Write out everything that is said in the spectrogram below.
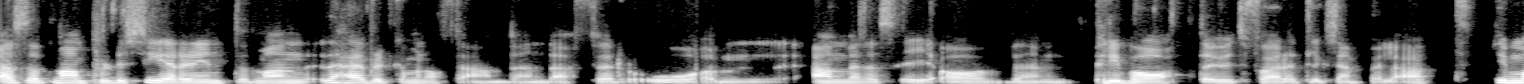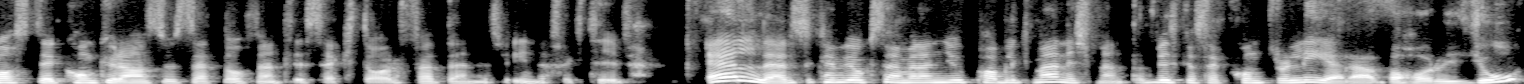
Alltså att man producerar inte, man, det här brukar man ofta använda för att mm, använda sig av mm, privata utförare till exempel, att vi måste konkurrensutsätta offentlig sektor för att den är så ineffektiv. Eller så kan vi också använda New Public Management, att vi ska så här, kontrollera vad har du gjort?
